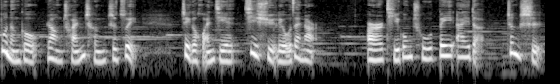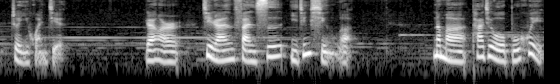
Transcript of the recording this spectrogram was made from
不能够让传承之罪这个环节继续留在那儿，而提供出悲哀的正是这一环节。然而。既然反思已经醒了，那么他就不会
